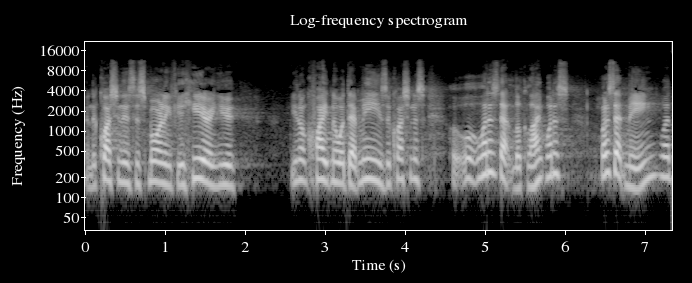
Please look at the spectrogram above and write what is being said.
And the question is this morning if you're here and you, you don't quite know what that means. The question is, what does that look like? What, is, what does that mean? What,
